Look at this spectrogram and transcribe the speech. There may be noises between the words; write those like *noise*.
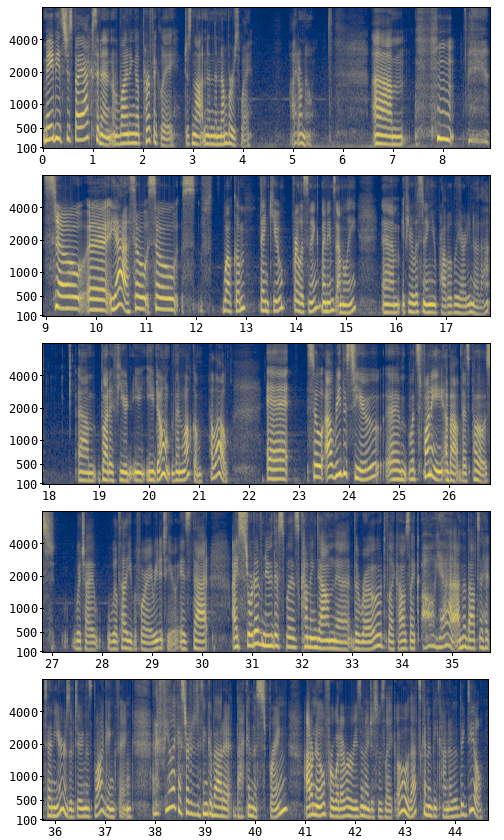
Maybe it's just by accident or lining up perfectly, just not in the numbers way. I don't know. Um, *laughs* so uh, yeah, so so s- welcome. Thank you for listening. My name's Emily. Um, if you're listening, you probably already know that. Um, but if you, you, you don't, then welcome. Hello. Uh, so I'll read this to you. Um, what's funny about this post, which I will tell you before I read it to you, is that I sort of knew this was coming down the, the road. Like, I was like, oh, yeah, I'm about to hit 10 years of doing this blogging thing. And I feel like I started to think about it back in the spring. I don't know, for whatever reason, I just was like, oh, that's going to be kind of a big deal.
